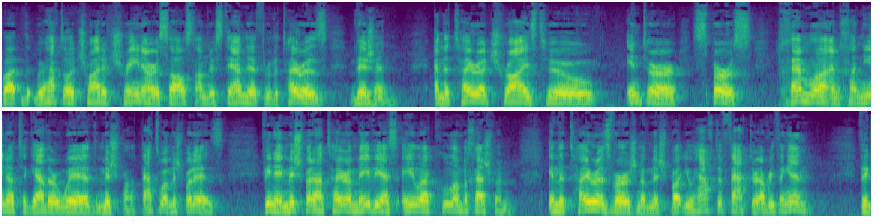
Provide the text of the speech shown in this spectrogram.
But we have to try to train ourselves to understand it through the Torah's vision. And the Torah tries to intersperse chemla and chanina together with mishpat. That's what mishpat is. Vine mishpat ha-Torah mevies ela kulam b'cheshbon. In the Torah's version of Mishpat, you have to factor everything in. And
